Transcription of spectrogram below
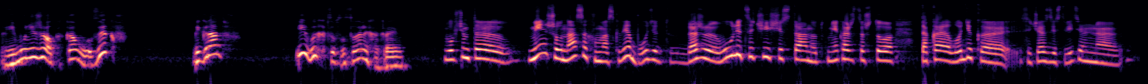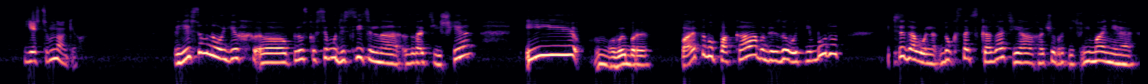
Ему не жалко кого? Зеков, мигрантов и выходцев с национальных окраин. В общем-то, меньше у нас их в Москве будет, даже улицы чище станут. Мне кажется, что такая логика сейчас действительно есть у многих. Есть у многих. Э, плюс ко всему действительно затишье и выборы. Поэтому пока мобилизовывать не будут, все довольны. Но, кстати сказать, я хочу обратить внимание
